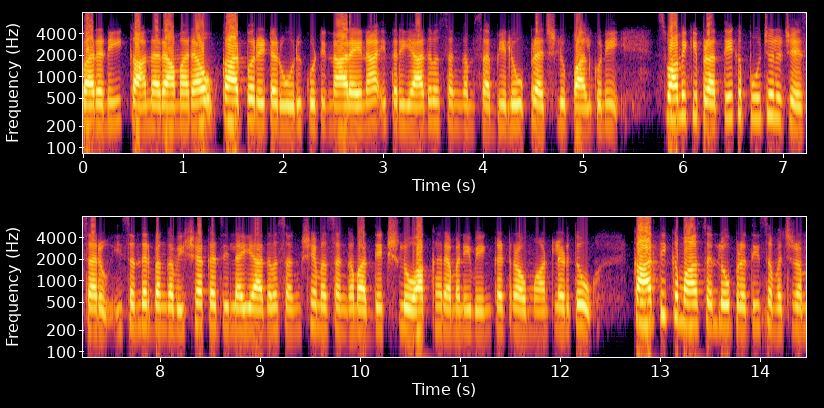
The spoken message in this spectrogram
భరణి కాన రామారావు కార్పొరేటర్ ఊరుకుటి నారాయణ ఇతర యాదవ సంఘం సభ్యులు ప్రజలు పాల్గొని స్వామికి ప్రత్యేక పూజలు చేశారు. ఈ సందర్భంగా విశాఖ జిల్లా యాదవ సంక్షేమ సంఘం అధ్యక్షులు అక్కరమణి వెంకట్రావు మాట్లాడుతూ కార్తీక మాసంలో ప్రతి సంవత్సరం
